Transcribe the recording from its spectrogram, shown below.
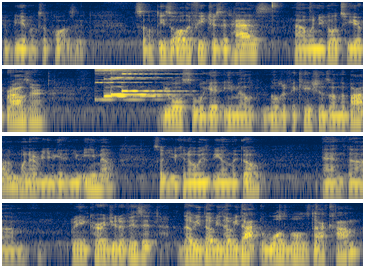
you'll be able to pause it. So these are all the features it has. Now when you go to your browser, you also will get email notifications on the bottom whenever you get a new email. So you can always be on the go. And um, we encourage you to visit www.wolvol.com.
